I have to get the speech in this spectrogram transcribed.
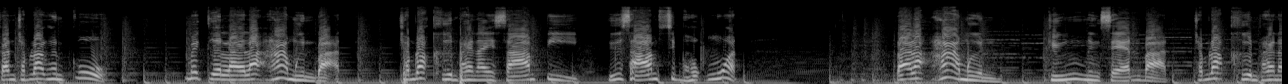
การชำระเงินกู้ ไม่เกินรายละ 50,000 บาทชำระคืนภายใน 3 ปี หรือ 36 งวด รายละ 50,000 ถึง 100,000บาทชำระคืนภายใน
